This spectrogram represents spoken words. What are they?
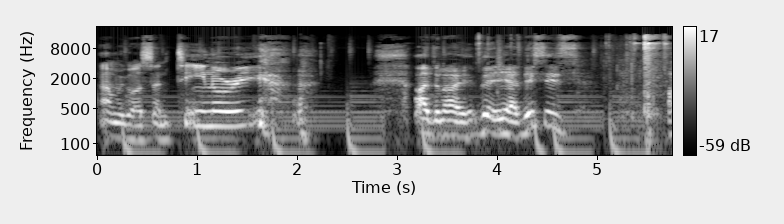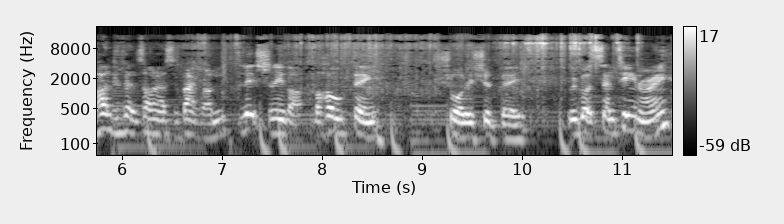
And we've got a centenary. I don't know. But yeah, this is 100% someone else's bank run. Literally, the, the whole thing surely should be. We've got centenary.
